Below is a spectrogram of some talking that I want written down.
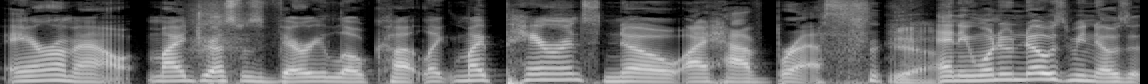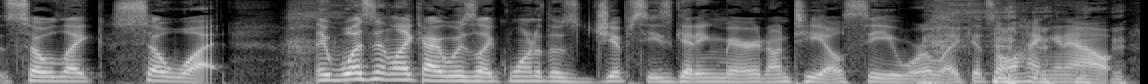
air them out. My dress was very low cut. Like my parents know I have breasts. Yeah. Anyone who knows me knows it. So like, so what? It wasn't like I was like one of those gypsies getting married on TLC where like it's all hanging out.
